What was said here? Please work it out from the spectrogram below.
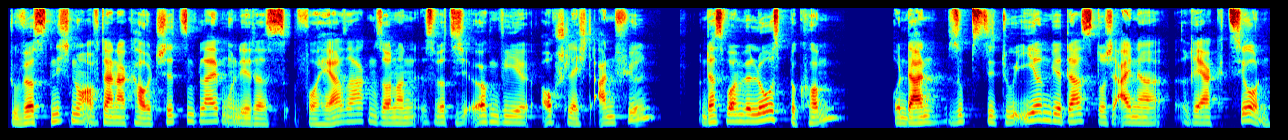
Du wirst nicht nur auf deiner Couch sitzen bleiben und dir das vorhersagen, sondern es wird sich irgendwie auch schlecht anfühlen. Und das wollen wir losbekommen. Und dann substituieren wir das durch eine Reaktion.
